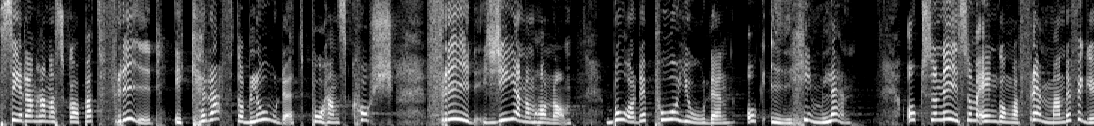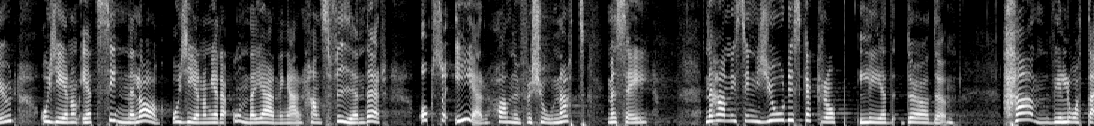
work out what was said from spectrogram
sedan han har skapat frid i kraft av blodet på hans kors. Frid genom honom, både på jorden och i himlen. Också ni som en gång var främmande för Gud och genom ert sinnelag och genom era onda gärningar hans fiender. Också er har han nu försonat med sig. När han i sin jordiska kropp led döden han vill låta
